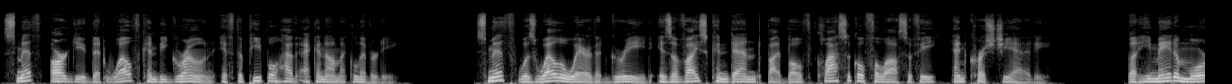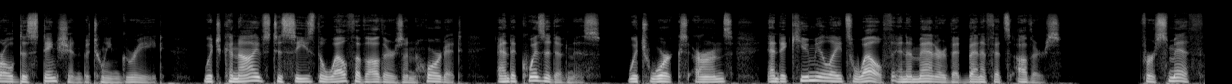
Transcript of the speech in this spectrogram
Smith argued that wealth can be grown if the people have economic liberty. Smith was well aware that greed is a vice condemned by both classical philosophy and Christianity. But he made a moral distinction between greed, which connives to seize the wealth of others and hoard it, and acquisitiveness, which works, earns, and accumulates wealth in a manner that benefits others. For Smith,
